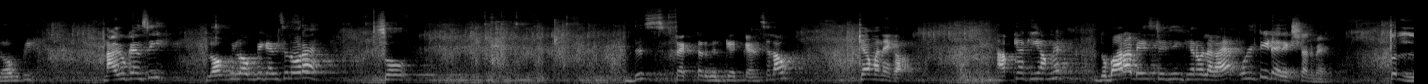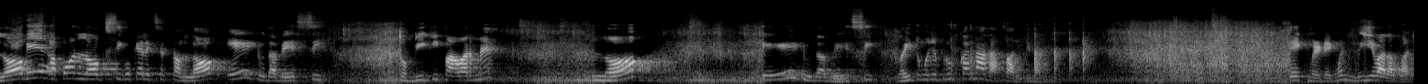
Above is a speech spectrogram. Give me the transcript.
log b now you can see log b log b cancel हो रहा है। So this factor will get cancel out क्या बनेगा अब क्या किया हमने? दोबारा बेस चेंजिंग थ्योरम लगाया, उल्टी डायरेक्शन में। तो log a upon log c को क्या लिख सकता हूँ? Log a to the base c तो b की पावर में log a to the base c वही तो मुझे प्रूफ करना था। सॉरी इधर। एक मिनट एक मिनट ये वाला पार्ट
